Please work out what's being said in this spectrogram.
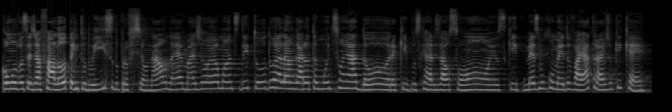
como você já falou, tem tudo isso do profissional, né? Mas Joelma, antes de tudo, ela é uma garota muito sonhadora, que busca realizar os sonhos, que mesmo com medo vai atrás do que quer.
